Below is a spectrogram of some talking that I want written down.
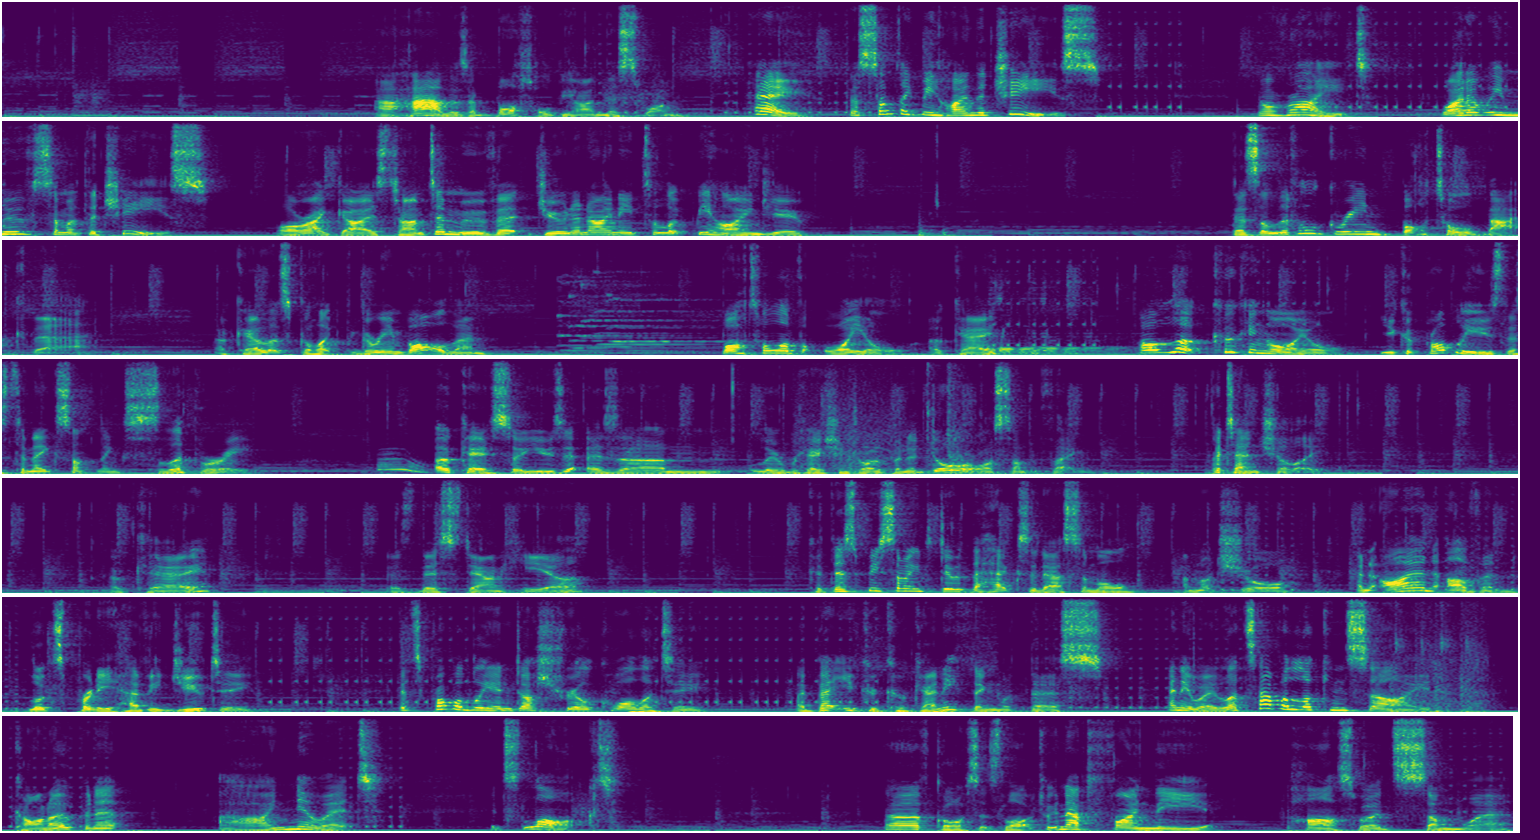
Aha, there's a bottle behind this one. Hey, there's something behind the cheese. You're right. Why don't we move some of the cheese? Alright guys, time to move it. June and I need to look behind you. There's a little green bottle back there. Okay, let's collect the green bottle then. Bottle of oil, okay. Oh look, cooking oil. You could probably use this to make something slippery. Okay, so use it as um, lubrication to open a door or something. Potentially. Okay. There's this down here. Could this be something to do with the hexadecimal? I'm not sure. An iron oven looks pretty heavy duty. It's probably industrial quality. I bet you could cook anything with this. Anyway, let's have a look inside. Can't open it. Ah, oh, I knew it. It's locked. Uh, of course it's locked. We're gonna have to find the password somewhere.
